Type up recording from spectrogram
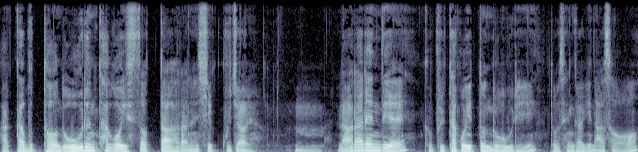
아까부터 노을은 타고 있었다라는 19절. 음, 라라랜드에 그 불타고 있던 노을이 또 생각이 나서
